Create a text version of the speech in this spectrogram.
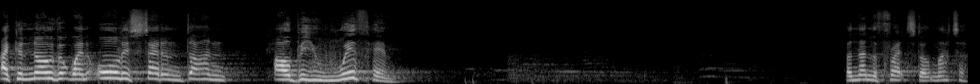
I can know that when all is said and done, I'll be with Him. And then the threats don't matter.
